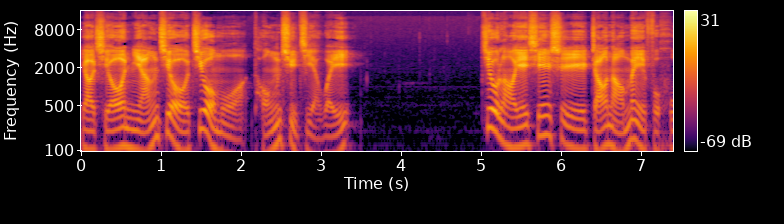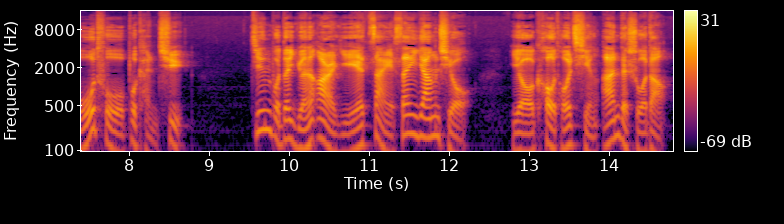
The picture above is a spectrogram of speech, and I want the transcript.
要求娘舅、舅母同去解围。舅老爷先是找恼妹夫糊涂，不肯去。禁不得袁二爷再三央求，又叩头请安的说道：“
